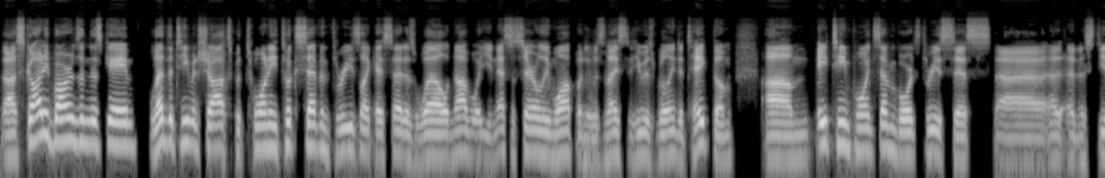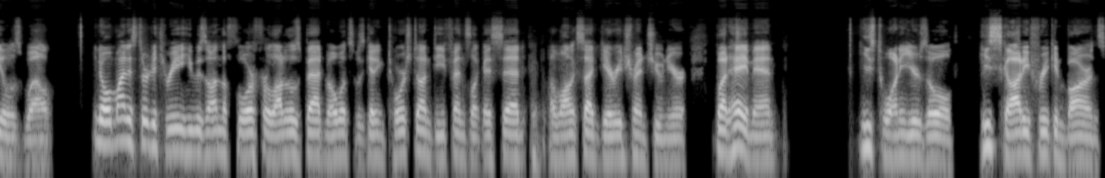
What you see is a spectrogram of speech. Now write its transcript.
Uh, Scottie Barnes in this game led the team in shots with 20, took seven threes, like I said as well. Not what you necessarily want, but it was nice that he was willing to take them. Um, 18 points, seven boards, three assists, uh, and a steal as well you know, minus 33, he was on the floor for a lot of those bad moments, was getting torched on defense, like I said, alongside Gary Trent Jr. But hey, man, he's 20 years old. He's Scottie freaking Barnes.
